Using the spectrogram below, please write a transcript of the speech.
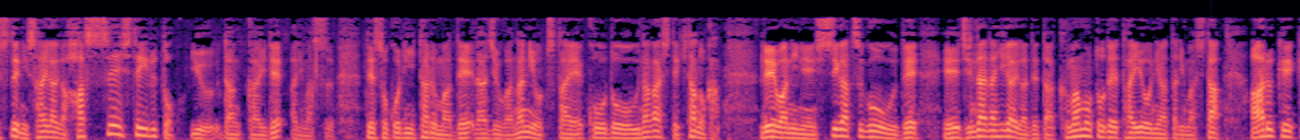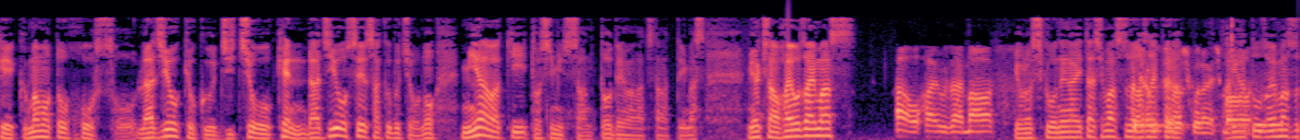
すで、えー、に災害が発生しているという段階であります。でそこに至るまでラジオが何を伝え行動を促してきたのか。令和2年7月豪雨で、えー、甚大な被害が出た熊本で対応に当たりました。RKK 熊本放送ラジオ局次長兼ラジオ制作部長の宮脇俊光さんと電話がつながっています宮城さんおはようございます。あ、おはようございます。よろしくお願いいたします。朝からよろしくお願いします。ありがとうございます。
